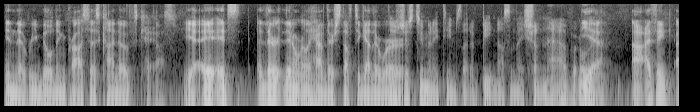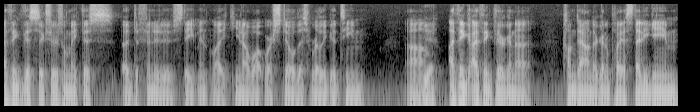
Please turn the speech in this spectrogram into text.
in the rebuilding process, kind of. It's chaos. Yeah, it, it's they they don't really have their stuff together. Where There's just too many teams that have beaten us and they shouldn't have. yeah, uh, I think I think this Sixers will make this a definitive statement. Like, you know what, we're still this really good team. Um, Yeah. I think I think they're gonna come down. They're gonna play a steady game.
